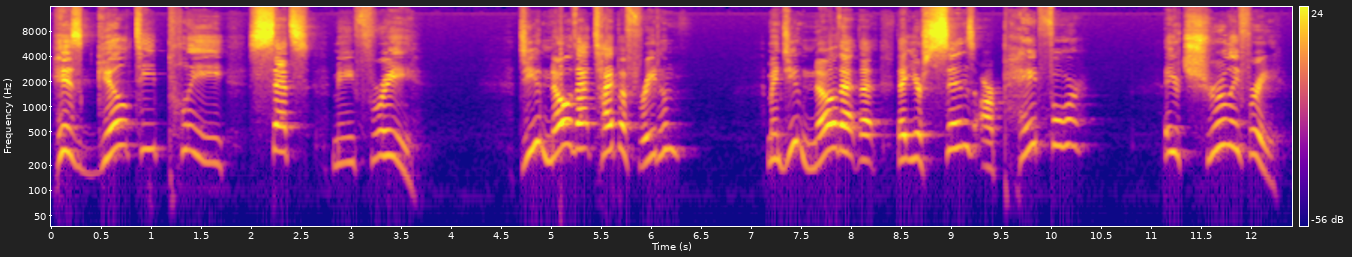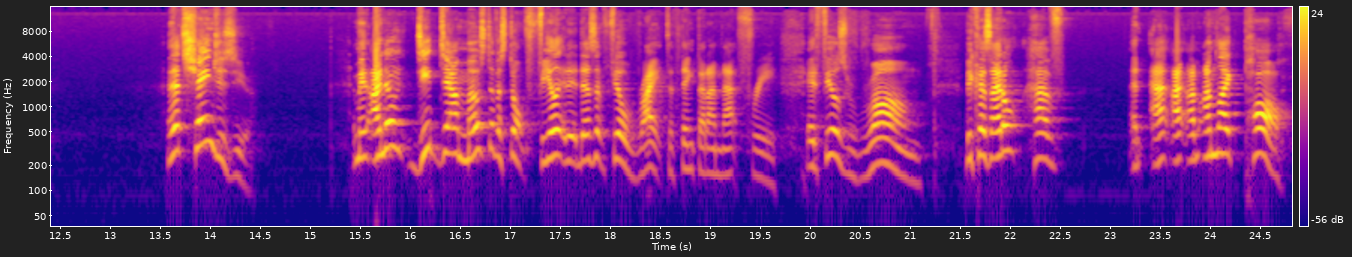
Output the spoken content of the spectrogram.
His guilty plea sets me free. Do you know that type of freedom? I mean, do you know that, that, that your sins are paid for? That you're truly free? And that changes you. I mean, I know deep down most of us don't feel it. It doesn't feel right to think that I'm that free. It feels wrong because I don't have an, I, I'm like Paul,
